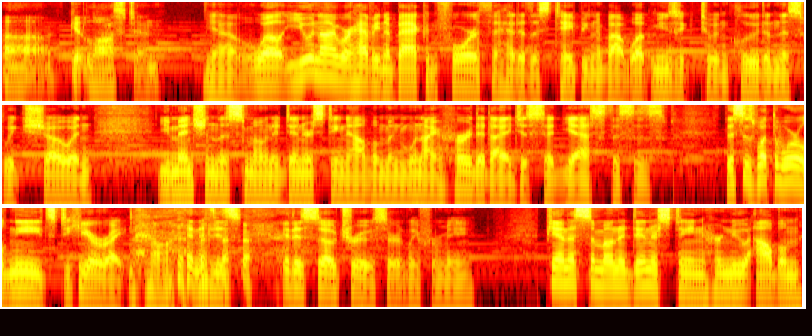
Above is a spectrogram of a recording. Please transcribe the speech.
uh, get lost in. Yeah, well, you and I were having a back and forth ahead of this taping about what music to include in this week's show, and you mentioned the Simone Dinnerstein album, and when I heard it, I just said, "Yes, this is this is what the world needs to hear right now," and it is it is so true, certainly for me. Pianist Simone Dinnerstein, her new album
